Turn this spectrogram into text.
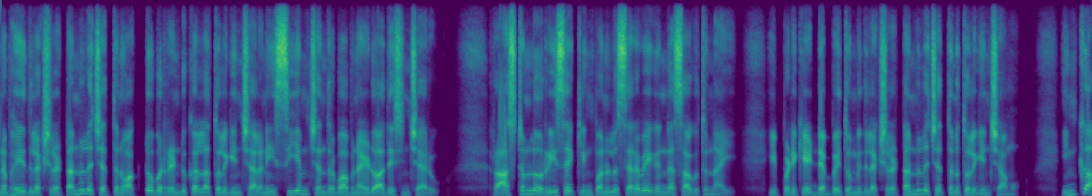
ఎనభై ఐదు లక్షల టన్నుల చెత్తను అక్టోబర్ రెండు కల్లా తొలగించాలని సీఎం చంద్రబాబు నాయుడు ఆదేశించారు. రాష్ట్రంలో రీసైక్లింగ్ పనులు శరవేగంగా సాగుతున్నాయి. ఇప్పటికే డెబ్బై తొమ్మిది లక్షల టన్నుల చెత్తను తొలగించాము. ఇంకా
